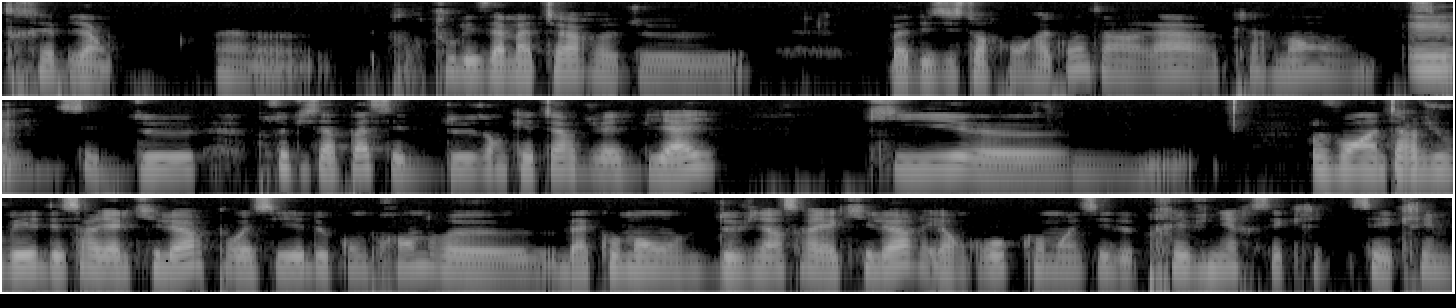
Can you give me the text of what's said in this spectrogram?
très bien. Euh, pour tous les amateurs de bah, des histoires qu'on raconte, hein, là, clairement, c'est Mm. deux. Pour ceux qui savent pas, c'est deux enquêteurs du FBI qui euh, vont interviewer des serial killers pour essayer de comprendre euh, bah, comment on devient serial killer et en gros comment essayer de prévenir ces, cri- ces crimes,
